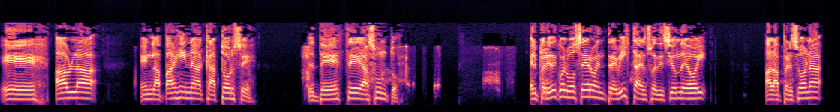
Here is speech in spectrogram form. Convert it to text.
eh, habla en la página 14 de este asunto. El periódico El Vocero entrevista en su edición de hoy a la persona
